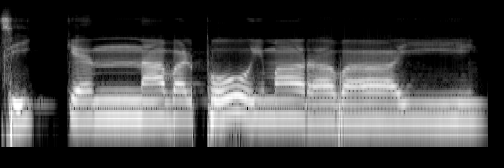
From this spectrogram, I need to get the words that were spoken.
ചിക്കെന്നവൾ പോയി മറവായി.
